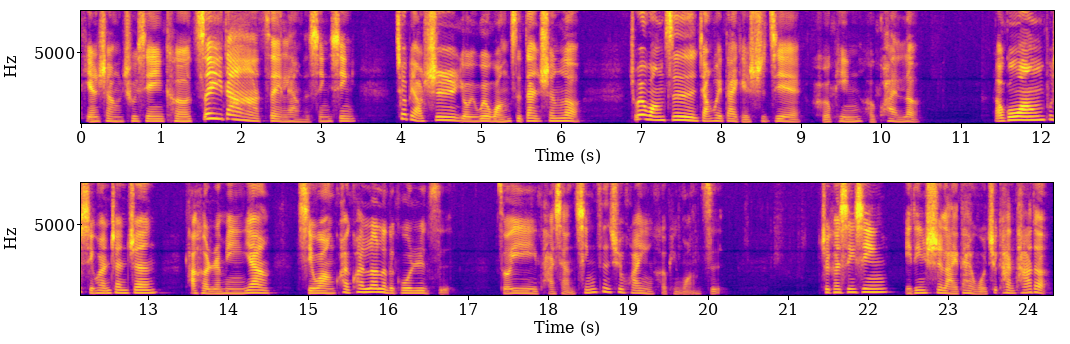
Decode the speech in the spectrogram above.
天上出现一颗最大最亮的星星，”就表示有一位王子诞生了，这位王子将会带给世界和平和快乐。老国王不喜欢战争，他和人民一样，希望快快乐乐的过日子，所以他想亲自去欢迎和平王子。这颗星星一定是来带我去看他的。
